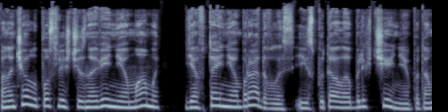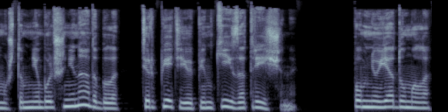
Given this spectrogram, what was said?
Поначалу после исчезновения мамы я втайне обрадовалась и испытала облегчение, потому что мне больше не надо было терпеть ее пинки и затрещины. Помню, я думала,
